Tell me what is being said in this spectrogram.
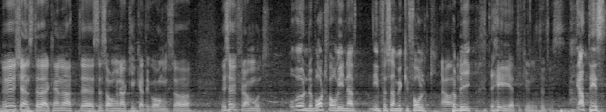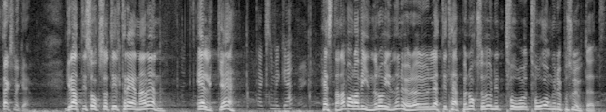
nu känns det verkligen att eh, säsongen har kickat igång så det ser vi fram emot. Och vad underbart för att vinna inför så här mycket folk, Ja, publik. Det är jättekul naturligtvis. Grattis! Tack så mycket! Grattis också till tränaren, Elke. Tack så mycket. Hästarna bara vinner och vinner nu. Har Let it happen också vunnit två, två gånger nu på slutet.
